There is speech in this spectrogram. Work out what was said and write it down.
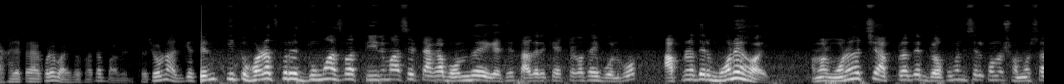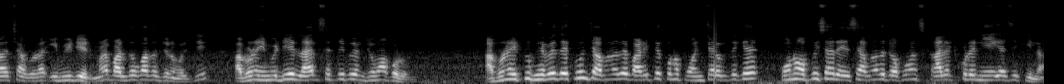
এক হাজার টাকা করে বার্ধক্য ভাতা পাবেন। তো চলুন, আজকে কিন্তু হঠাৎ করে দু মাস বা তিন মাসের টাকা বন্ধ হয়ে গেছে, তাদেরকে একটা কথাই বলব। আপনাদের মনে হয় আমার মনে হচ্ছে আপনাদের ডকুমেন্টসের কোনো সমস্যা আছে, আপনারা ইমিডিয়েট মানে বার্ধক্য ভাতার জন্য বলছি, আপনারা ইমিডিয়েট লাইফ সার্টিফিকেট জমা করুন। আপনারা একটু ভেবে দেখুন যে আপনাদের বাড়িতে কোনো পঞ্চায়েত থেকে কোনো অফিসার এসে আপনাদের ডকুমেন্টস কালেক্ট করে নিয়ে গেছে কিনা।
